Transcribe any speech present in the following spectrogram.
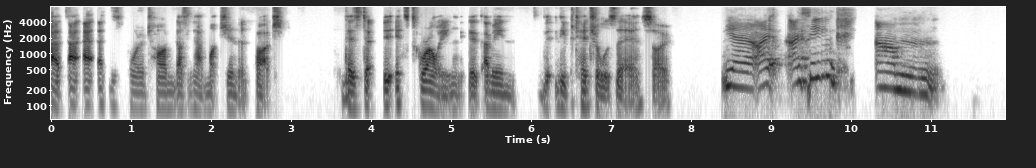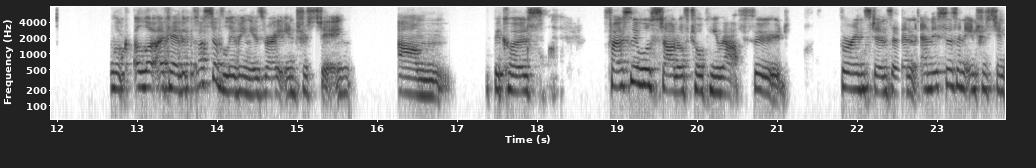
at, at, at this point in time doesn't have much in it, but there's it's growing. It, I mean, the, the potential is there. So yeah, I I think um look a lot okay the cost of living is very interesting um because firstly we'll start off talking about food for instance and and this is an interesting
